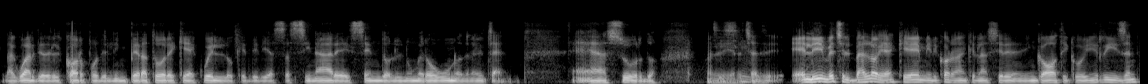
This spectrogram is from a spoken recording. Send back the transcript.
la guardia del corpo dell'imperatore che è quello che devi assassinare essendo il numero uno delle, cioè, è assurdo Sì, dire, sì. cioè, e lì invece il bello è che mi ricordo anche nella serie in Gotico in Risen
